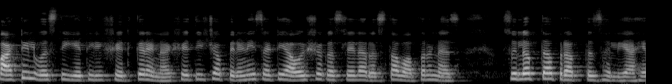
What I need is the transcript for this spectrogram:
पाटील वस्ती येथील शेतकऱ्यांना शेतीच्या पेरणीसाठी आवश्यक असलेला रस्ता वापरण्यास सुलभता प्राप्त झाली आहे.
